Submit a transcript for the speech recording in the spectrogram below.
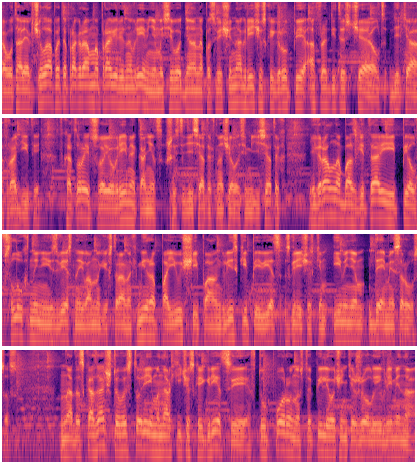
Зовут Олег Челап. Эта программа проверена временем, и сегодня она посвящена греческой группе Aphrodite's Child – «Дитя Афродиты», в которой в свое время, конец 60-х, начало 70-х, играл на бас-гитаре и пел вслух ныне известный во многих странах мира поющий по-английски певец с греческим именем Демис Русос – надо сказать, что в истории монархической Греции в ту пору наступили очень тяжелые времена.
